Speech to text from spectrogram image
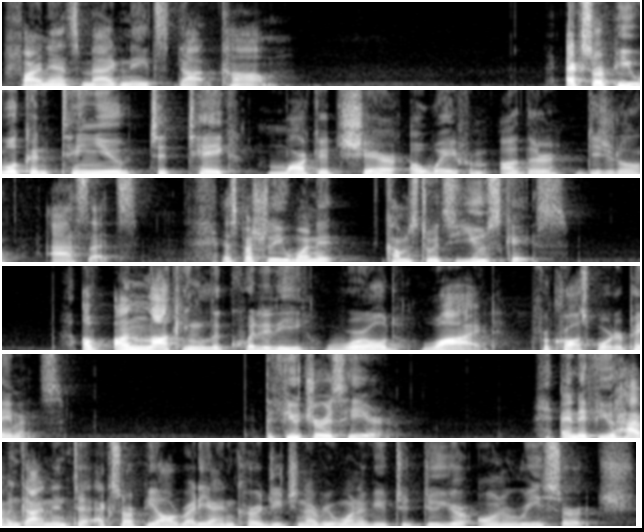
financemagnates.com. XRP will continue to take market share away from other digital assets, especially when it comes to its use case of unlocking liquidity worldwide for cross border payments. The future is here. And if you haven't gotten into XRP already, I encourage each and every one of you to do your own research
